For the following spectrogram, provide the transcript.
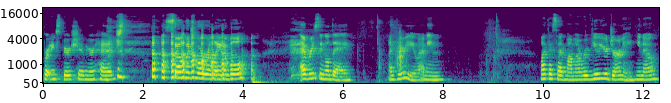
Britney Spears shaving her head. so much more relatable every single day. I hear you. I mean, like I said, Mama, review your journey, you know?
